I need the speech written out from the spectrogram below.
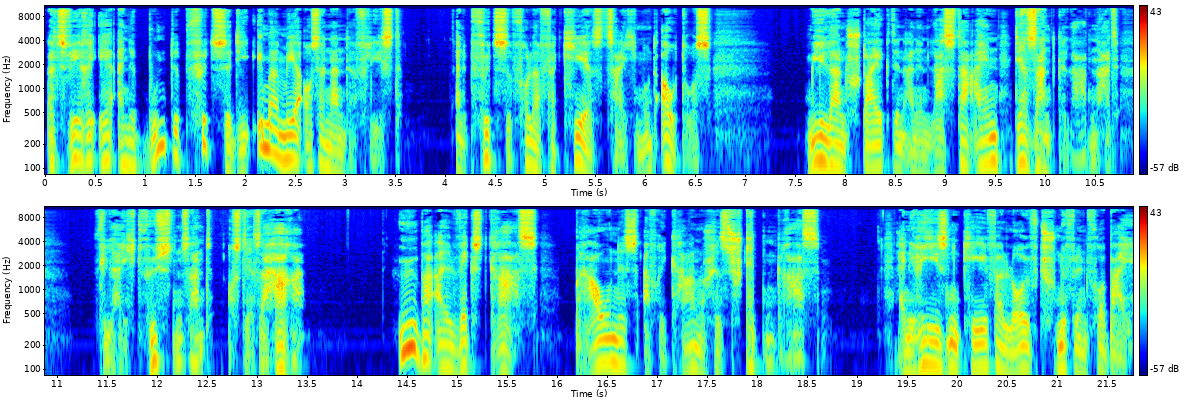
als wäre er eine bunte Pfütze, die immer mehr auseinanderfließt. Eine Pfütze voller Verkehrszeichen und Autos. Milan steigt in einen Laster ein, der Sand geladen hat. Vielleicht Wüstensand aus der Sahara. Überall wächst Gras, braunes afrikanisches Steppengras. Ein Riesenkäfer läuft schnüffelnd vorbei.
